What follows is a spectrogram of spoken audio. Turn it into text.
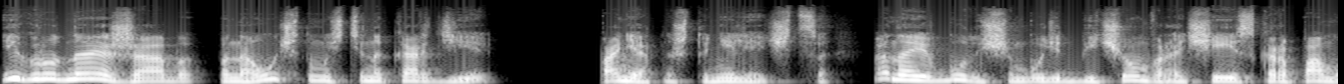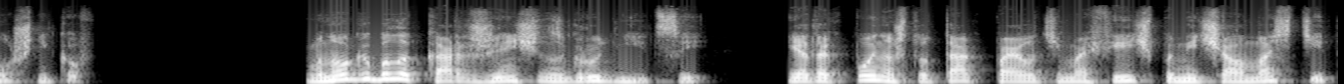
И грудная жаба, по-научному стенокардия. Понятно, что не лечится. Она и в будущем будет бичом врачей и скоропомощников. Много было карт женщин с грудницей. Я так понял, что так Павел Тимофеевич помечал мастит.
